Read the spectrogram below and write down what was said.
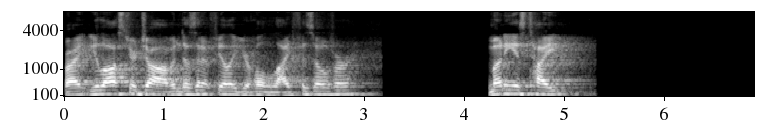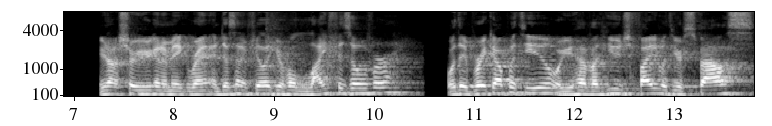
right? You lost your job, and doesn't it feel like your whole life is over? Money is tight. You're not sure you're going to make rent, and doesn't it feel like your whole life is over? Or they break up with you, or you have a huge fight with your spouse,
